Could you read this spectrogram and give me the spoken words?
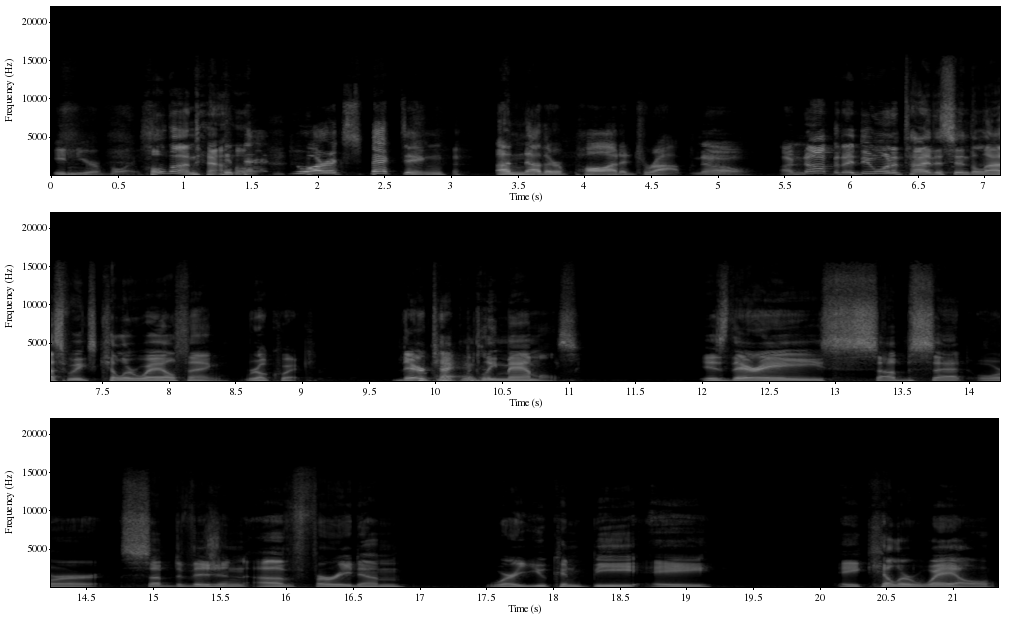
in your voice. Hold on now. In that you are expecting another paw to drop. No, I'm not, but I do want to tie this into last week's killer whale thing real quick. They're okay. technically mammals. Is there a subset or subdivision of furrydom where you can be a a killer whale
